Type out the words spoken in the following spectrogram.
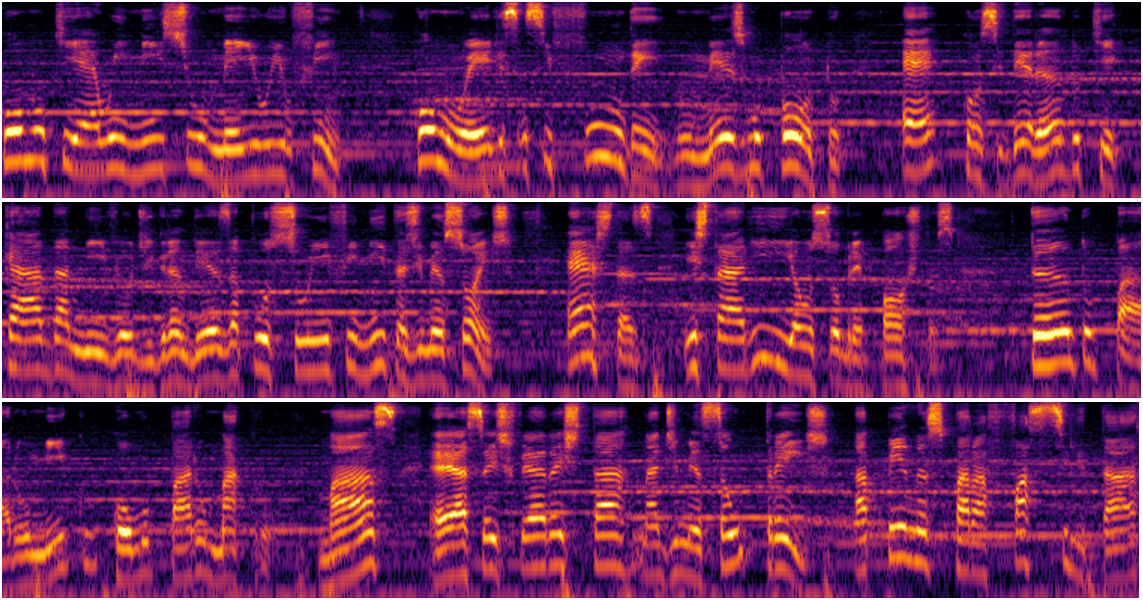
como que é o início, o meio e o fim. Como eles se fundem no mesmo ponto, é considerando que cada nível de grandeza possui infinitas dimensões. Estas estariam sobrepostas tanto para o micro como para o macro. Mas essa esfera está na dimensão 3, apenas para facilitar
